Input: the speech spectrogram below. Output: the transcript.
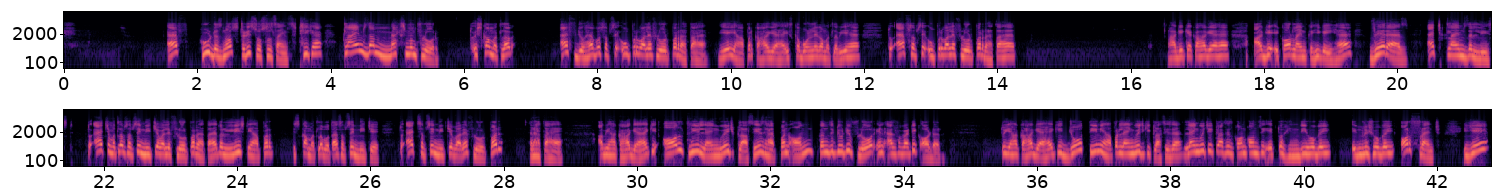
F who does not study social science ठीक है? क्लाइम्स द मैक्सिमम फ्लोर तो इसका मतलब एफ़ जो है वो सबसे ऊपर वाले फ्लोर पर रहता है। ये यहाँ पर कहा गया है। इसका बोलने का मतलब ये है तो एफ़ सबसे ऊपर वाले फ्लोर पर रहता है। आगे क्या कहा गया है? आगे एक और लाइन कही गई है whereas H climbs the least तो एच मतलब सबसे नीचे वाले फ्लोर पर रहता है तो लीस्ट यहाँ पर इसका मतलब होता है सबसे नीचे तो एच सबसे नीचे वाले फ्लोर पर रहता है। अब यहाँ कहा गया है कि all three language classes happen on consecutive floor in alphabetic order तो यहाँ कहा गया है कि जो तीन यहाँ पर लैंग्वेज की क्लासेज है लैंग्वेज की क्लासेज कौन कौन सी? एक तो हिंदी हो गई इंग्लिश हो गई और फ्रेंच ये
